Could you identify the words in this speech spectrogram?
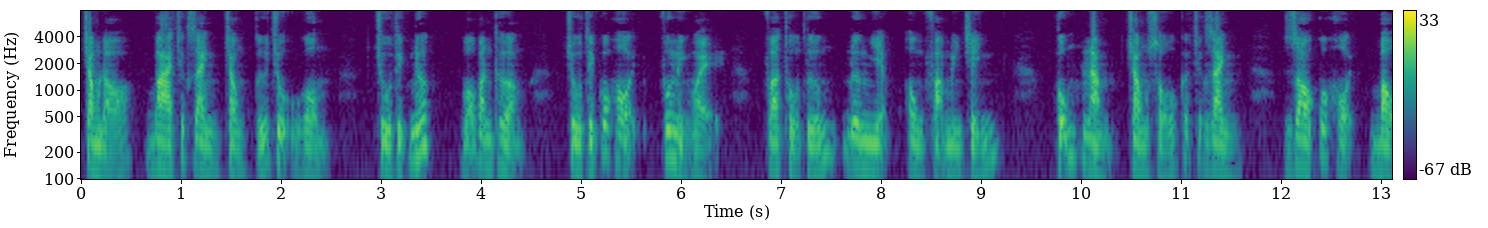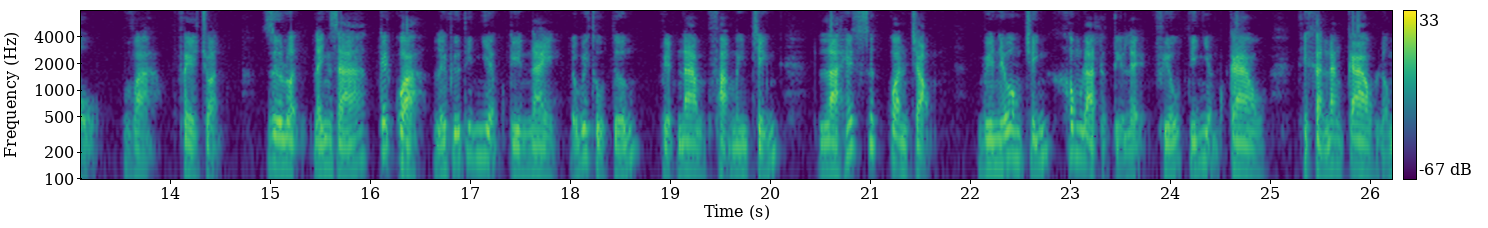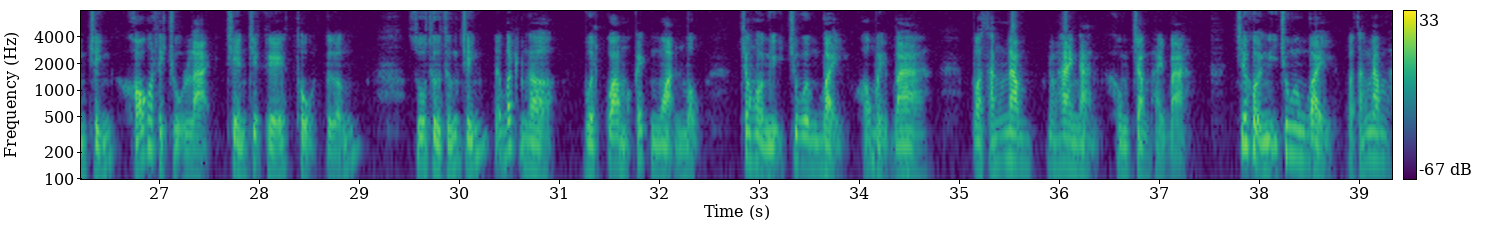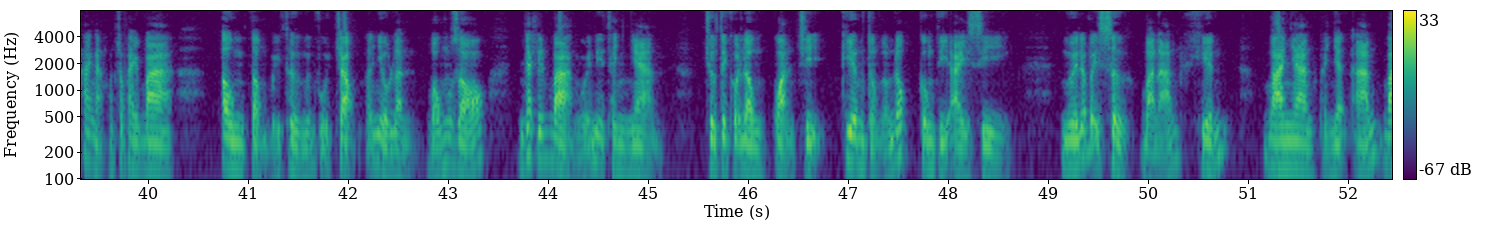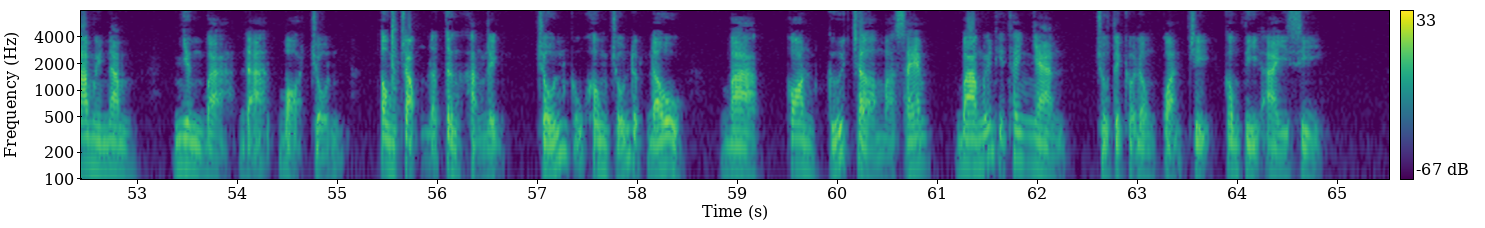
Trong đó, ba chức danh trong tứ trụ gồm Chủ tịch nước Võ Văn Thưởng, Chủ tịch Quốc hội Vương Đình Huệ và Thủ tướng đương nhiệm ông Phạm Minh Chính cũng nằm trong số các chức danh do Quốc hội bầu và phê chuẩn. Dư luận đánh giá kết quả lấy phiếu tín nhiệm kỳ này đối với Thủ tướng Việt Nam Phạm Minh Chính là hết sức quan trọng vì nếu ông Chính không đạt được tỷ lệ phiếu tín nhiệm cao thì khả năng cao là ông Chính khó có thể trụ lại trên chiếc ghế Thủ tướng. Dù Thủ tướng Chính đã bất ngờ vượt qua một cách ngoạn mục trong Hội nghị Trung ương 7 khóa 13 vào tháng 5 năm 2023. Trước Hội nghị Trung ương 7 vào tháng 5 2023, ông Tổng Bí thư Nguyễn Phú Trọng đã nhiều lần bóng gió nhắc đến bà Nguyễn Thị Thanh Nhàn, Chủ tịch Hội đồng Quản trị kiêm Tổng Giám đốc công ty IC, người đã bị xử bản án khiến bà Nhàn phải nhận án 30 năm, nhưng bà đã bỏ trốn. Ông Trọng đã từng khẳng định trốn cũng không trốn được đâu, bà con cứ chờ mà xem. Bà Nguyễn Thị Thanh Nhàn, Chủ tịch Hội đồng Quản trị công ty IEC.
